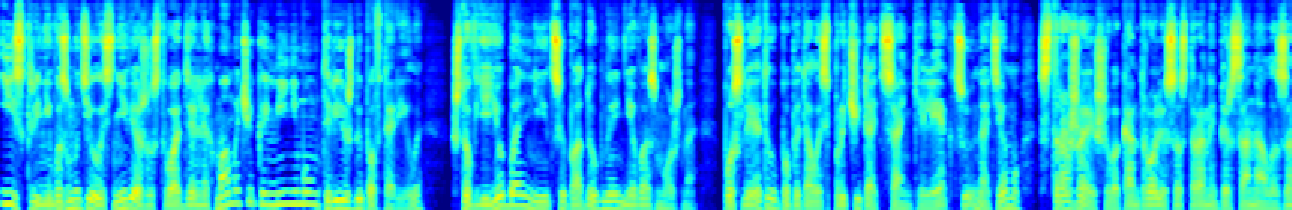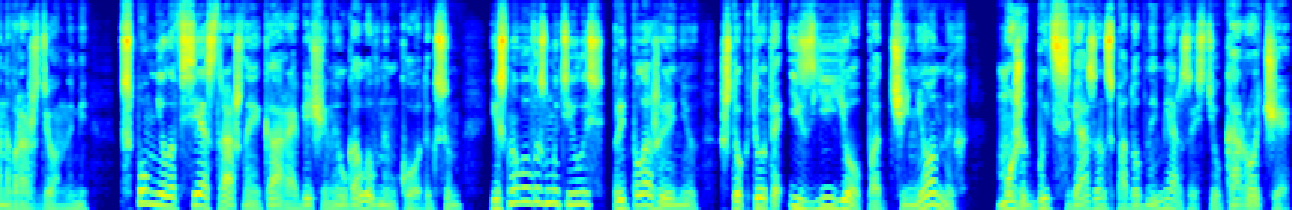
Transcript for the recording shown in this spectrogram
искренне возмутилась невежеству отдельных мамочек и минимум трижды повторила, что в ее больнице подобное невозможно. После этого попыталась прочитать Саньке лекцию на тему строжайшего контроля со стороны персонала за новорожденными, вспомнила все страшные кары, обещанные Уголовным кодексом, и снова возмутилась предположению, что кто-то из ее подчиненных может быть связан с подобной мерзостью. Короче,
